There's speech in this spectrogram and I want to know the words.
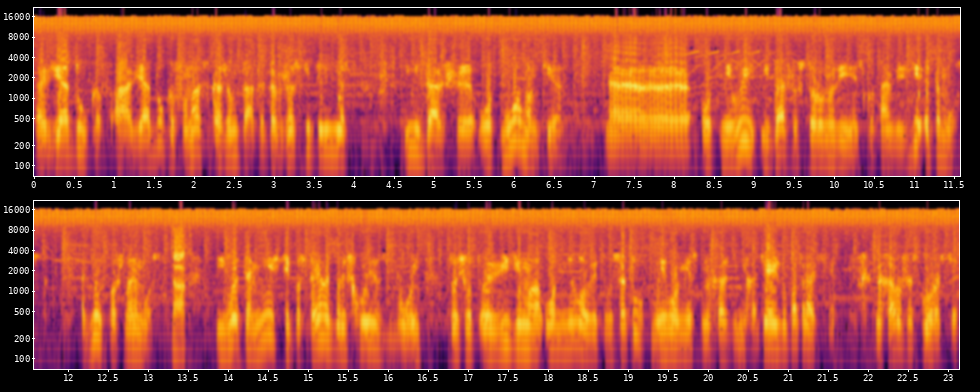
Виадуков, а Виадуков у нас, скажем так, это Ржевский переезд, и дальше от Мурманки, э, от Невы и дальше в сторону Ленинскую. Там везде это мост. Один сплошной мост. Так. И в этом месте постоянно происходит сбой. То есть вот, э, видимо, он не ловит высоту моего местонахождения, хотя я иду по трассе на хорошей скорости.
